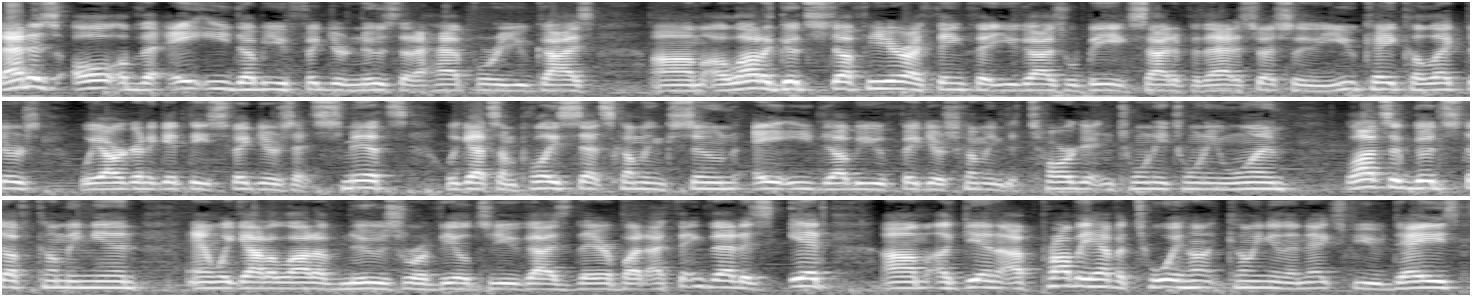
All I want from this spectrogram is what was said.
that is all of the AEW figure news that I have for you guys. Um, a lot of good stuff here. I think that you guys will be excited for that, especially the UK collectors. We are going to get these figures at Smyths. We got some play sets coming soon. AEW figures coming to Target in 2021. Lots of good stuff coming in, and we got a lot of news revealed to you guys there. But I think that is it. Um, again, I probably have a toy hunt coming in the next few days.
